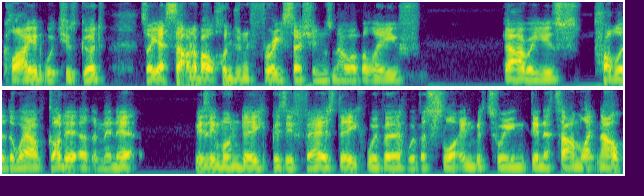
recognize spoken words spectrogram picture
client, which is good. So yeah, sat on about 103 sessions now, I believe. Gary is probably the way I've got it at the minute. Busy Monday, busy Thursday with a with a slot in between dinner time like now.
